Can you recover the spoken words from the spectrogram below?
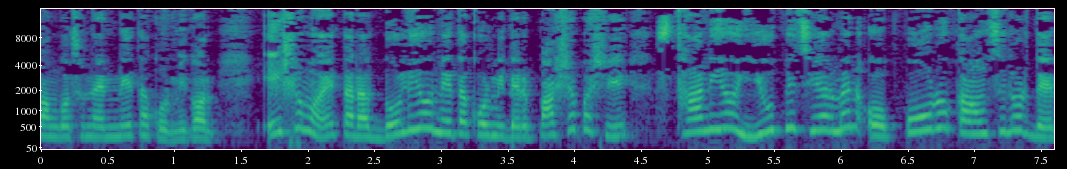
সংগঠনের নেতাকর্মীগণ। এই সময় তারা দলীয় নেতাকর্মীদের পাশাপাশি স্থানীয় ইউপি চেয়ারম্যান ও পৌর কাউন্সিলরদের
